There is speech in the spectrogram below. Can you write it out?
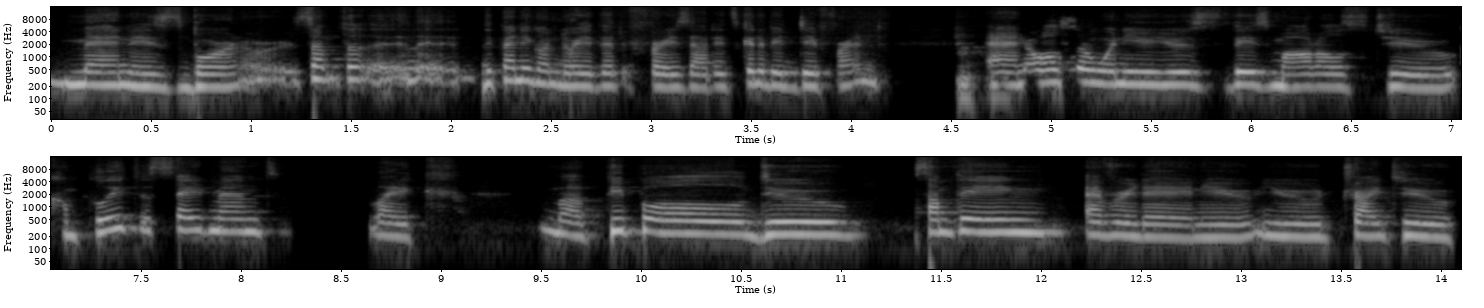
man is born or something depending on the way that you phrase that it's going to be different mm-hmm. and also when you use these models to complete the statement like uh, people do something every day and you you try to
